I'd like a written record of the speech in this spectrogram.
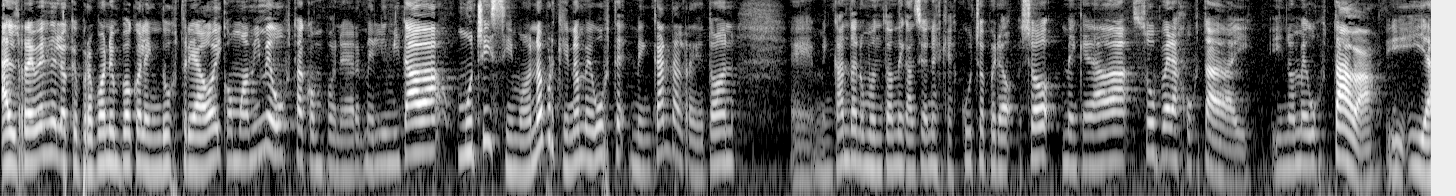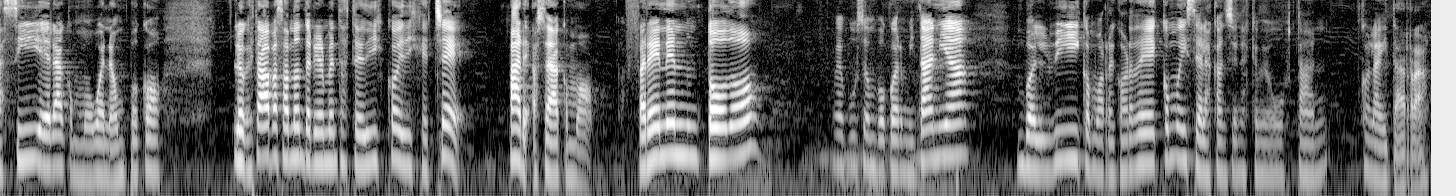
al revés de lo que propone un poco la industria hoy. Como a mí me gusta componer, me limitaba muchísimo, no porque no me guste, me encanta el reggaetón, eh, me encantan un montón de canciones que escucho, pero yo me quedaba súper ajustada ahí y no me gustaba. Y, y, así era como, bueno, un poco lo que estaba pasando anteriormente a este disco y dije, che, pare, o sea, como frenen todo. Me puse un poco ermitaña, volví, como recordé cómo hice las canciones que me gustan con la guitarra,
